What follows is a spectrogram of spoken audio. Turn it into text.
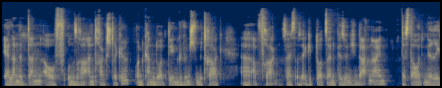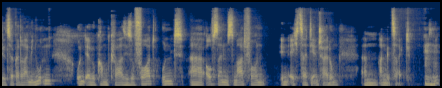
er landet dann auf unserer Antragsstrecke und kann dort den gewünschten Betrag äh, abfragen. Das heißt also, er gibt dort seine persönlichen Daten ein. Das dauert in der Regel circa drei Minuten und er bekommt quasi sofort und äh, auf seinem Smartphone in Echtzeit die Entscheidung ähm, angezeigt. Mhm.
